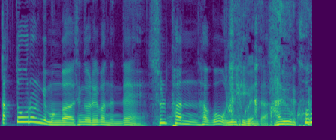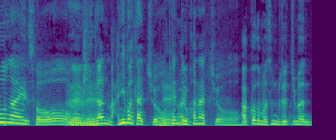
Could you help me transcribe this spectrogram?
딱 떠오르는 게 뭔가 생각을 해봤는데 술판하고 올림픽입니다. 아유 코로나에서. 비난 많이 받았죠. 네. 팬들 아니, 화났죠. 아까도 말씀드렸지만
